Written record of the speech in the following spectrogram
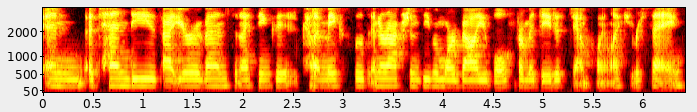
and attendees at your events. And I think it kind of makes those interactions even more valuable from a data standpoint, like you were saying.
